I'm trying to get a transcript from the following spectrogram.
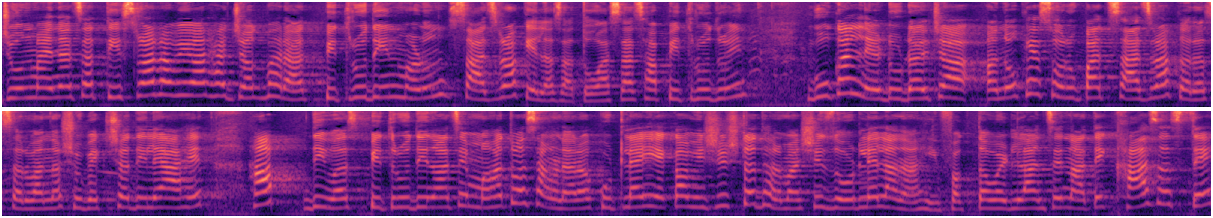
जून महिन्याचा तिसरा रविवार हा जगभरात पितृदिन म्हणून साजरा केला जातो. असाच हा पितृदिन गुगलने डुडलच्या अनोख्या स्वरूपात साजरा करत सर्वांना शुभेच्छा दिल्या आहेत. हा दिवस पितृदिनाचे महत्त्व सांगणारा कुठल्याही एका विशिष्ट धर्माशी जोडलेला नाही. फक्त वडिलांचे नाते खास असते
